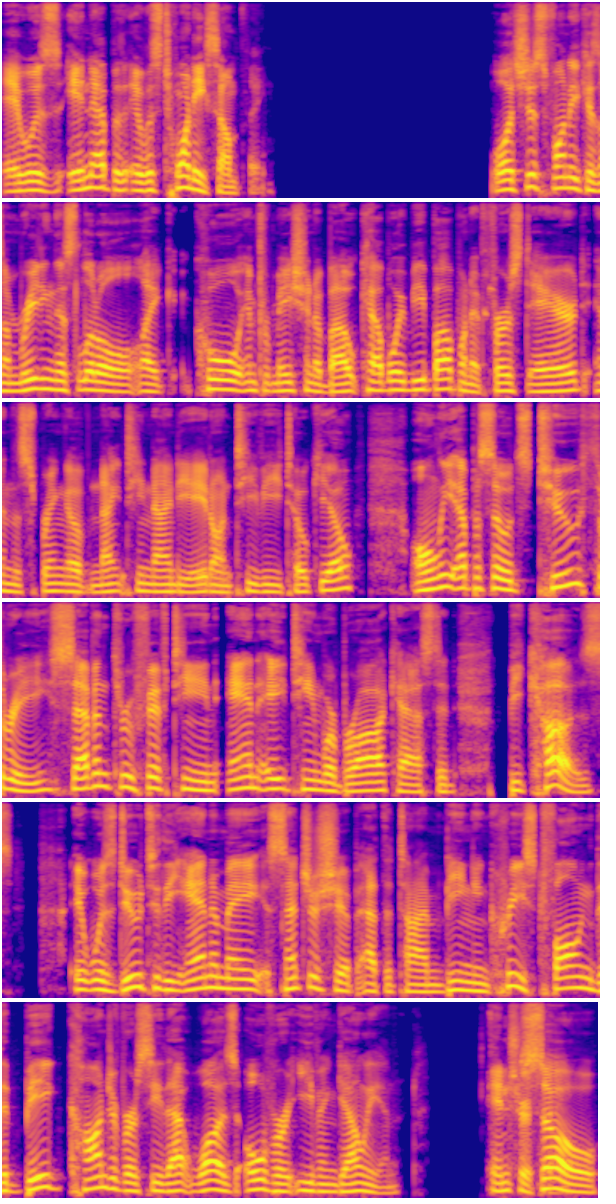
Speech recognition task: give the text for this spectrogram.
It was in epi- it was 20 something. Well, it's just funny because I'm reading this little like cool information about Cowboy Bebop when it first aired in the spring of 1998 on TV Tokyo. Only episodes 2, 3, 7 through 15, and 18 were broadcasted because it was due to the anime censorship at the time being increased following the big controversy that was over Evangelion. Interesting. So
